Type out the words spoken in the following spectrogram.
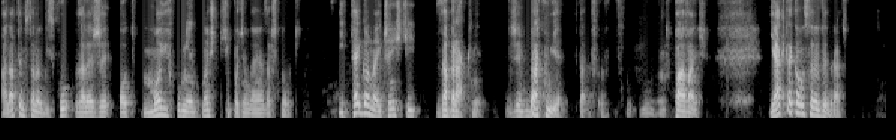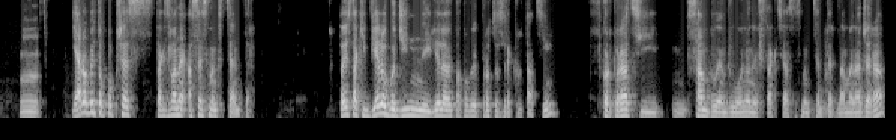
a na tym stanowisku zależy od moich umiejętności pociągania za sznurki. I tego najczęściej zabraknie, brakuje po awansie. Jak taką osobę wybrać? Mm, ja robię to poprzez tak zwany assessment center. To jest taki wielogodzinny i wieloetapowy proces rekrutacji. W korporacji mm, sam byłem wyłoniony w trakcie Assessment Center na menadżera,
